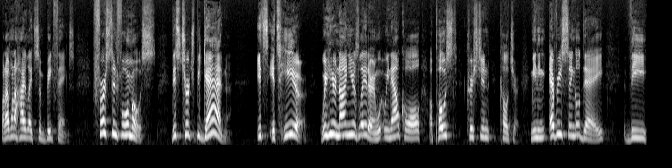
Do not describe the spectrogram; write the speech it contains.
But I want to highlight some big things. First and foremost, this church began. It's, it's here. We're here nine years later in what we now call a post Christian culture, meaning every single day, the,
